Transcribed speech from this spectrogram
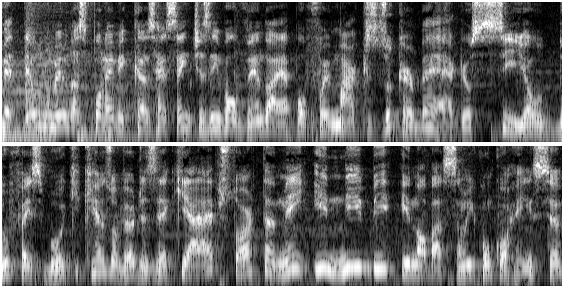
Se meteu no meio das polêmicas recentes envolvendo a Apple foi Mark Zuckerberg, o CEO do Facebook, que resolveu dizer que a App Store também inibe inovação e concorrência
